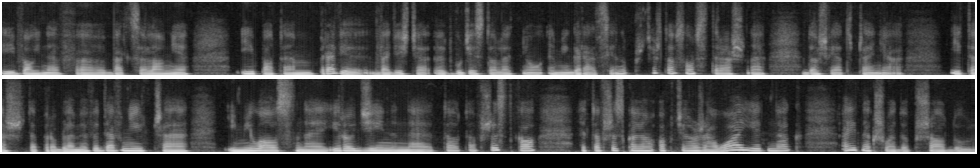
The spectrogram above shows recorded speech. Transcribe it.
I wojnę w e, Barcelonie, i potem prawie 20, 20-letnią emigrację. No przecież to są straszne doświadczenia. I też te problemy wydawnicze, i miłosne, i rodzinne, to, to, wszystko, to wszystko ją obciążało, a jednak, a jednak szła do przodu,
